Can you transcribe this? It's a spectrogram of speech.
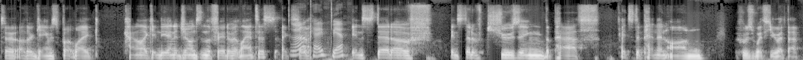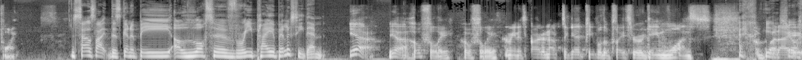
to other games but like kind of like indiana jones and the fate of atlantis except okay yeah. instead of instead of choosing the path it's dependent on who's with you at that point it sounds like there's going to be a lot of replayability then. Yeah, yeah, hopefully, hopefully. I mean, it's hard enough to get people to play through a game once, but yeah. I,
